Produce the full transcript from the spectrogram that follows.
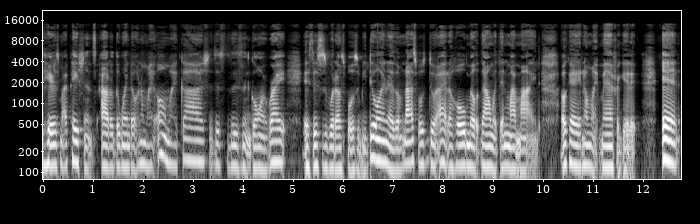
here's my patience out of the window. And i'm like oh my gosh this, isn't going right. Is this is what i'm supposed to be doing as i'm not supposed to do i had a whole meltdown within my mind. Okay. And i'm like man forget it. And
